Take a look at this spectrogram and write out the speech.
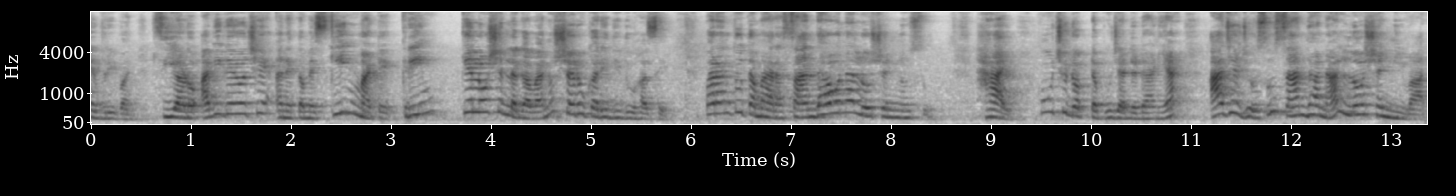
એવરીવન શિયાળો આવી ગયો છે અને તમે સ્કિન માટે ક્રીમ કે લોશન લગાવવાનું શરૂ કરી દીધું હશે. પરંતુ તમારા સાંધાઓના લોશનનું શું? હાય હું છું ડૉક્ટર પૂજા ડડાણિયા આજે જોશું સાંધાના લોશનની વાત.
